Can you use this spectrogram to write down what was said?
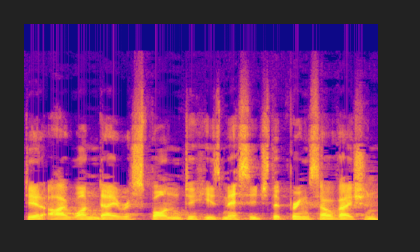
did I one day respond to his message that brings salvation.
